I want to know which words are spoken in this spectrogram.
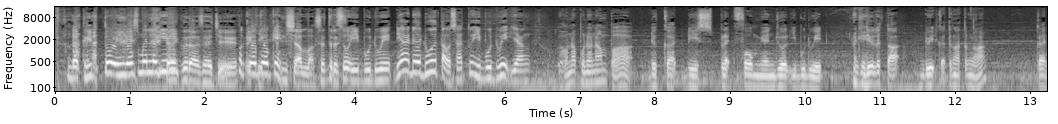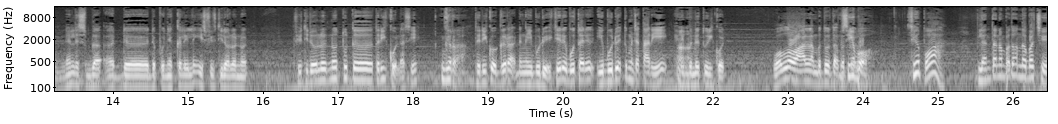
Dah crypto investment lagi ni? Eh, Gurau saja. Okey, okey, okey. InsyaAllah Seterusnya So ibu duit. Dia ada dua tau. Satu ibu duit yang Orang pernah nampak Dekat this platform yang jual ibu duit. Okey. Dia letak duit kat tengah-tengah Kan? Dan sebelah uh, dia, dia punya keliling is 50 dollar note. 50 dollar note tu ter, terikut lah sih Gerak Terikut gerak dengan ibu duit Kira buta, ibu duit tu macam tarik uh Ha. Benda tu ikut Wallahualam betul tak betul Singapore lah Bila hantar nampak tu anda baca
